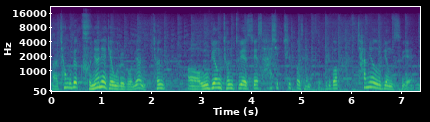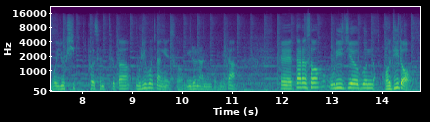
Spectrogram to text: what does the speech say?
어, 1909년의 경우를 보면 전 어, 우병 전투 횟수의 47% 그리고 참여 우병 수의 뭐 60%가 우리 고장에서 일어나는 겁니다. 에, 따라서 우리 지역은 어디도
